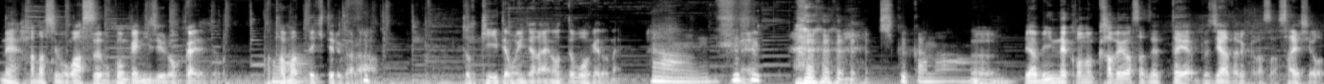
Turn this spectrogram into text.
ね話も話数も今回26回でしょ、まあ溜まってきてるからちょっと聞いてもいいんじゃないのって思うけどね。うん。ね、聞くかな、うん、いやみんなこの壁はさ絶対無事当たるからさ最初。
